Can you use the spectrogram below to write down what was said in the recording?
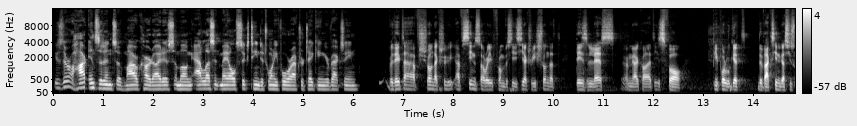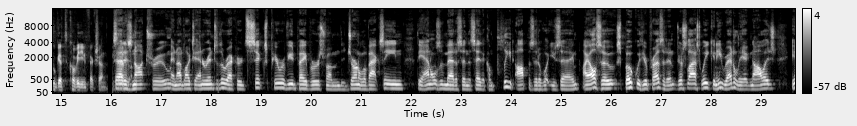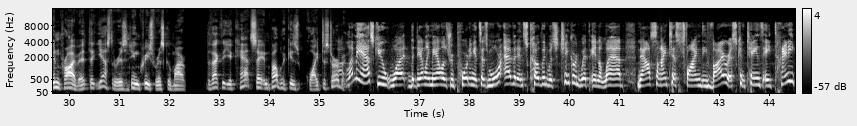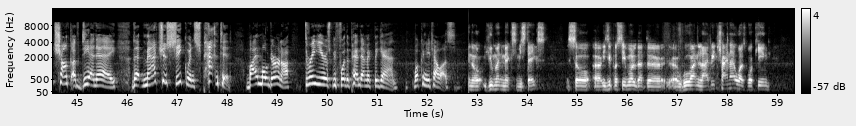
Is there a higher incidence of myocarditis among adolescent males 16 to 24 after taking your vaccine? The data I've shown actually, I've seen, sorry, from the CDC actually shown that there's less uh, myocarditis for people who get the vaccine versus who get COVID infection. That is not true. And I'd like to enter into the record six peer reviewed papers from the Journal of Vaccine, the Annals of Medicine that say the complete opposite of what you say. I also spoke with your president just last week, and he readily acknowledged in private that yes, there is an increased risk of myocarditis the fact that you can't say it in public is quite disturbing. Uh, let me ask you what the Daily Mail is reporting. It says more evidence COVID was tinkered with in a lab. Now scientists find the virus contains a tiny chunk of DNA that matches sequence patented by Moderna three years before the pandemic began. What can you tell us? You know, human makes mistakes. So uh, is it possible that the uh, Wuhan lab in China was working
